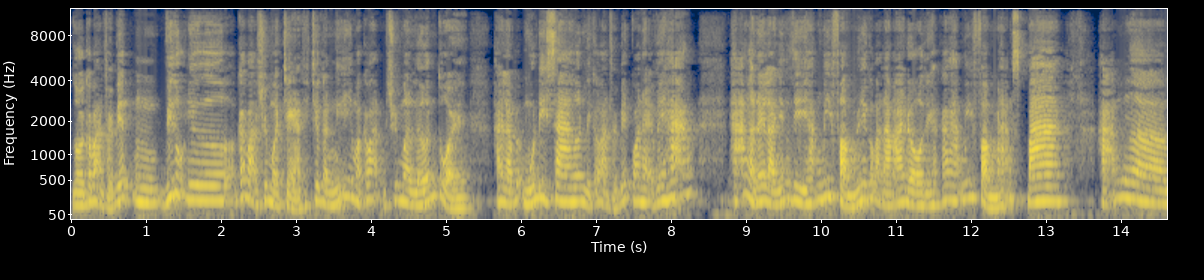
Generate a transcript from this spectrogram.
rồi các bạn phải biết ừ, ví dụ như các bạn streamer trẻ thì chưa cần nghĩ, nhưng mà các bạn streamer lớn tuổi hay là muốn đi xa hơn thì các bạn phải biết quan hệ với hãng. Hãng ở đây là những gì? Hãng mỹ phẩm. Nếu như các bạn làm idol thì các hãng mỹ phẩm, hãng spa, hãng ờ,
